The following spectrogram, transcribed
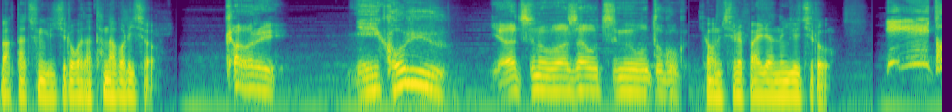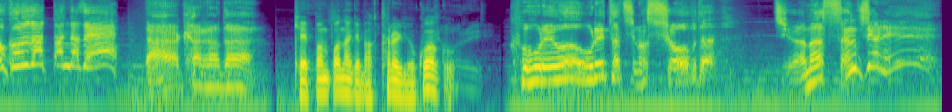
막다충 유지로가 나타나버리죠. 変われニコ流奴の技を継ぐ男か 경험치를 빨려는 유지로 いいところだったんだぜだからだ 개뻔뻔하게 막타를 요구하고 これは俺たちの勝負だ邪魔すんじゃねえ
